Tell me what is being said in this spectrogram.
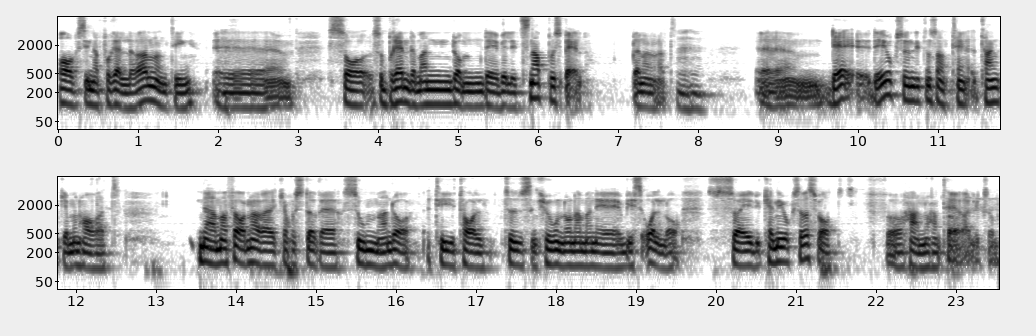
av sina föräldrar eller någonting eh, så, så brände man dem det väldigt snabbt på spel. Bland annat. Mhm. Ehm, Det, det är också en liten sån ta- tanke man har att när man får den här kanske större summan då, ett tiotal tusen kronor när man är i viss ålder, så är kan det ju också vara svårt för han att hantera liksom.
